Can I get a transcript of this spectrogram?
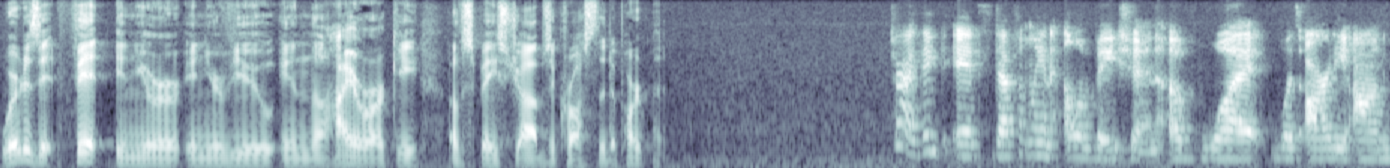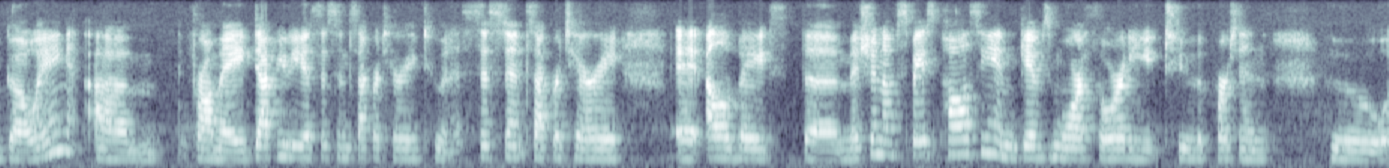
Where does it fit in your in your view in the hierarchy of space jobs across the department? Sure, I think it's definitely an elevation of what was already ongoing um, from a deputy assistant secretary to an assistant secretary. It elevates the mission of space policy and gives more authority to the person who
